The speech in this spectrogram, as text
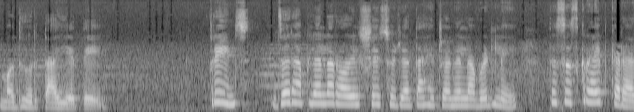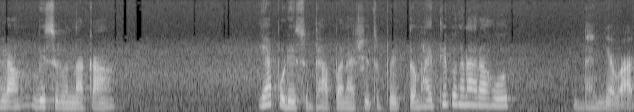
मधुरता येते. फ्रेंड्स जर आपल्याला रॉयल श्री सुजाता हे चॅनल आवडले तर सबस्क्राईब करायला विसरू नका. यापुढे सुद्धा आपण अशीच उपयुक्त माहिती बघणार आहोत. धन्यवाद.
